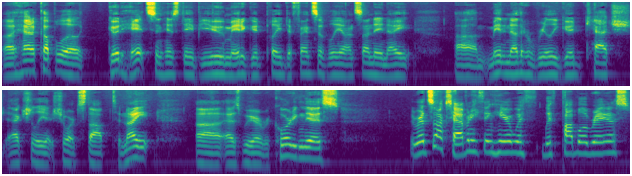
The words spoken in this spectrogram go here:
Uh, had a couple of good hits in his debut. Made a good play defensively on Sunday night. Um, made another really good catch actually at shortstop tonight uh, as we are recording this. The Red Sox have anything here with, with Pablo Reyes?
